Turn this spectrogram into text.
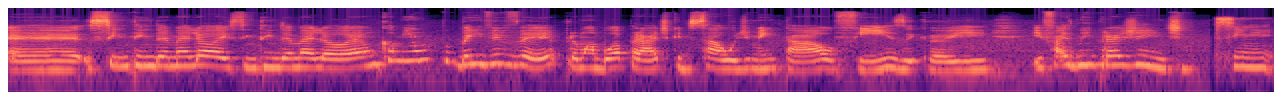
é, se entender melhor. E se entender melhor é um caminho bem viver, para uma boa prática de saúde mental, física e, e faz bem pra gente. Sim,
